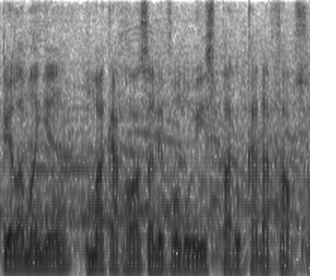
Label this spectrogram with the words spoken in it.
Pela manhã, uma carroça levou Luiz para o cadafalso.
